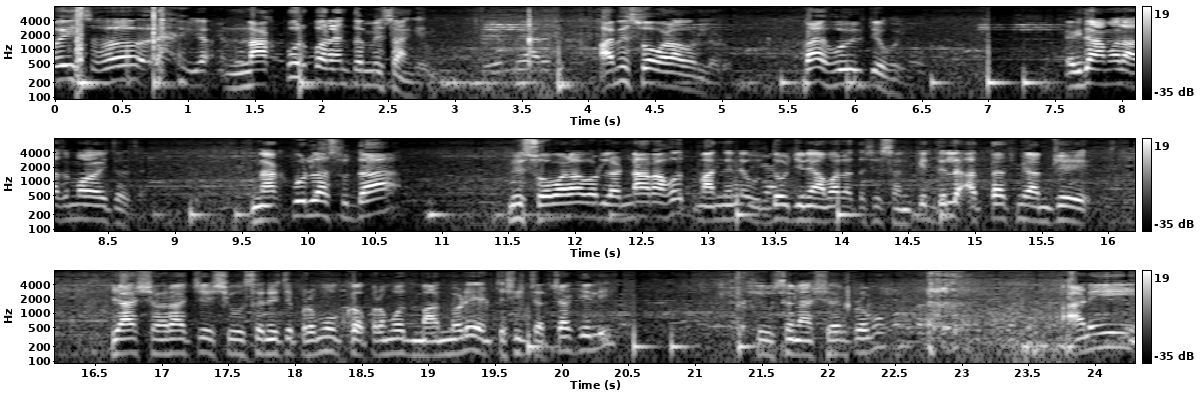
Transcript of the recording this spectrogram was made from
मुंबईसह या- नागपूरपर्यंत मी सांगेन. आम्ही स्वबळावर लढू. काय होईल ते होईल. एकदा आम्हाला आजमावायचंच आहे. नागपूरला सुद्धा मी स्वबळावर लढणार आहोत. माननीय उद्धवजीने आम्हाला तसे संकेत दिले. आत्ताच मी आमचे या शहराचे शिवसेनेचे प्रमुख प्रमोद मानमोडे यांच्याशी चर्चा केली. शिवसेना शहर प्रमुख. आणि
